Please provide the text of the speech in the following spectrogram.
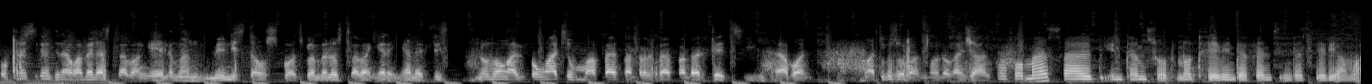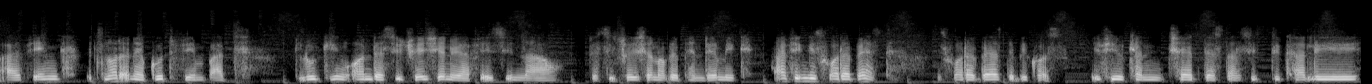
upresident naye kwamele asicabangele man. Minister of sports kwamele usicabangele nyana at least. Noma ungathi uma-five hundred five hundred per team yabona ngathi kuzoba ngcono kanjalo. For my side in terms of not having the fans in the stadium i think it's not a good thing but looking on the situation we are facing now the situation of the pandemic i think it's for the best it's for the best because if you can check the statistically,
